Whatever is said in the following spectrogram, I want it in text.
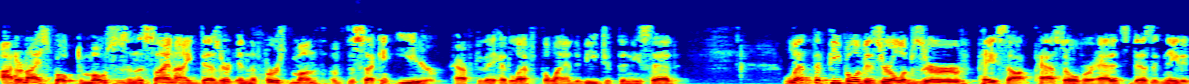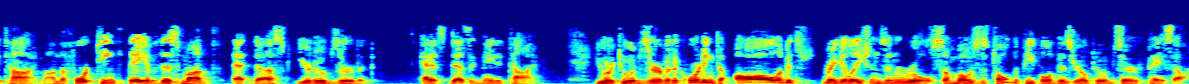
Adonai spoke to Moses in the Sinai desert in the first month of the second year after they had left the land of Egypt. And he said, let the people of Israel observe Pesach, Passover at its designated time. On the 14th day of this month at dusk, you're to observe it at its designated time. You are to observe it according to all of its regulations and rules. So Moses told the people of Israel to observe Pesach.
